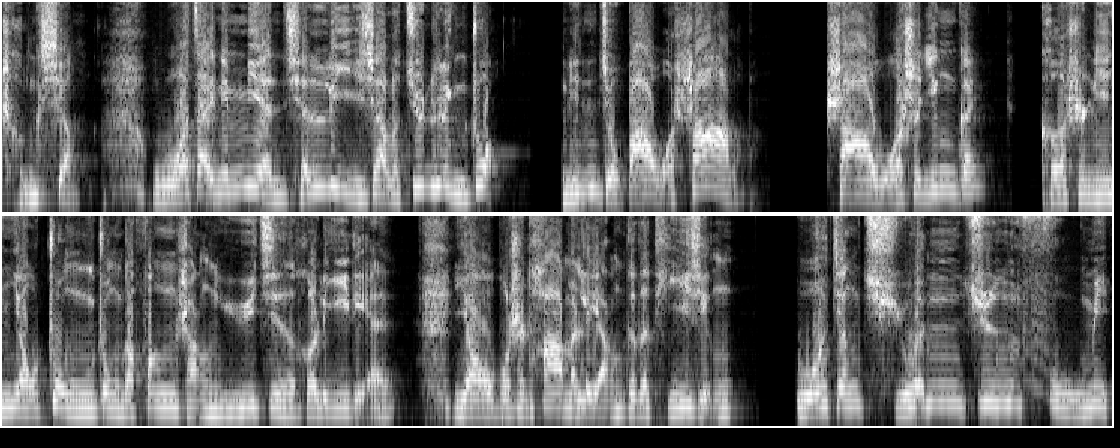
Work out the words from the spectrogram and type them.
丞相，我在您面前立下了军令状，您就把我杀了吧。杀我是应该，可是您要重重的封赏于禁和李典，要不是他们两个的提醒。我将全军覆灭！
